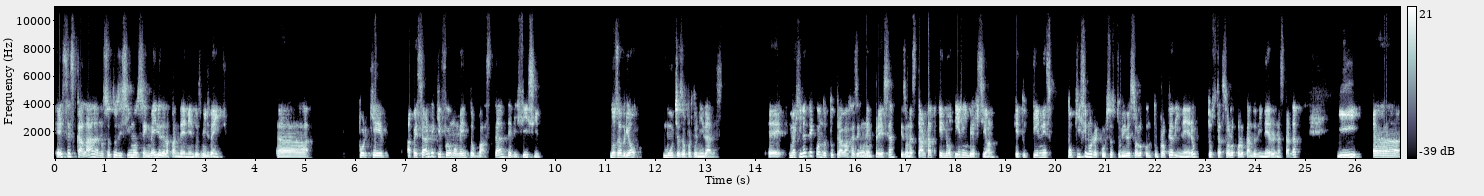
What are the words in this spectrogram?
esa escalada nosotros hicimos en medio de la pandemia, en 2020. Ah, porque a pesar de que fue un momento bastante difícil, nos abrió muchas oportunidades. Eh, imagínate cuando tú trabajas en una empresa, que es una startup que no tiene inversión, que tú tienes poquísimos recursos, tú vives solo con tu propio dinero, tú estás solo colocando dinero en la startup y uh,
